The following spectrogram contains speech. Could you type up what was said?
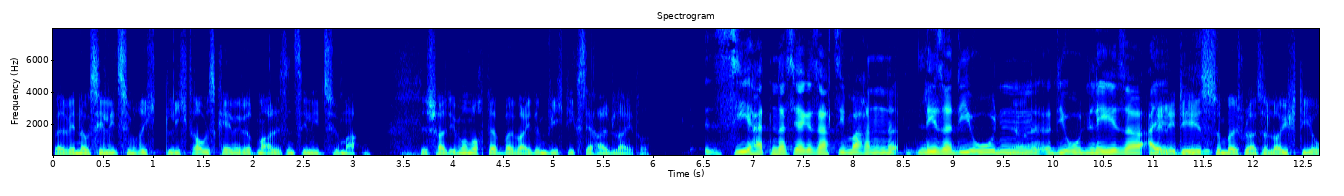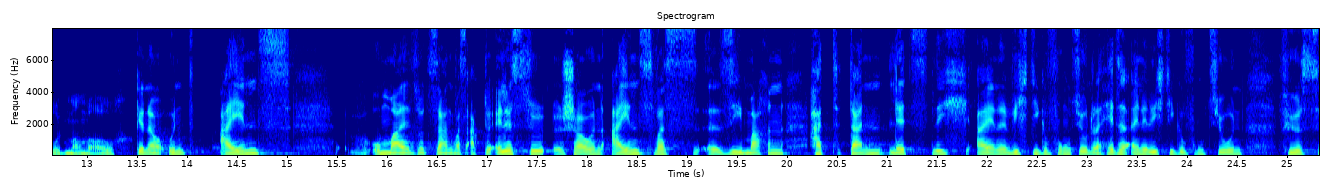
Weil wenn aus Silizium Licht rauskäme, würde man alles in Silizium machen. Das ist halt immer noch der bei weitem wichtigste Halbleiter. Sie hatten das ja gesagt, Sie machen Laserdioden, ja. Diodenlaser. LEDs diese. zum Beispiel, also Leuchtdioden machen wir auch. Genau, und eins, um mal sozusagen was Aktuelles zu schauen, eins, was äh, Sie machen, hat dann letztlich eine wichtige Funktion oder hätte eine wichtige Funktion fürs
